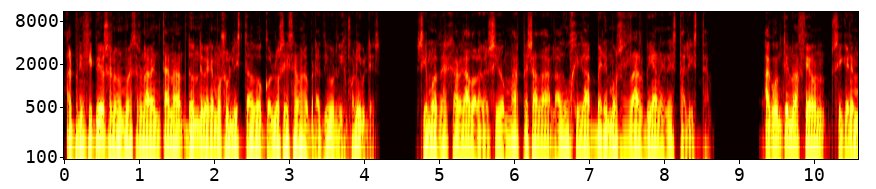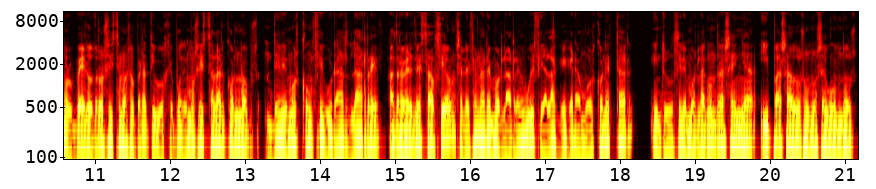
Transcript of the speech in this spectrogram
Al principio se nos muestra una ventana donde veremos un listado con los sistemas operativos disponibles. Si hemos descargado la versión más pesada, la de 1 GB, veremos Raspbian en esta lista. A continuación, si queremos ver otros sistemas operativos que podemos instalar con Knobs, debemos configurar la red. A través de esta opción seleccionaremos la red Wi-Fi a la que queramos conectar, introduciremos la contraseña y pasados unos segundos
